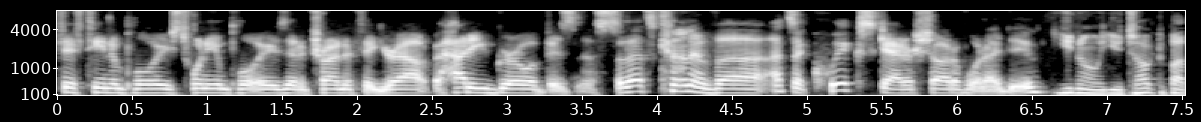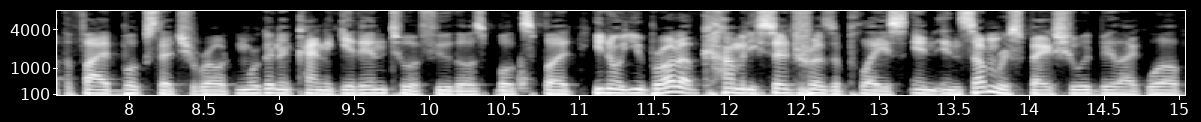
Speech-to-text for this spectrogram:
15 employees, 20 employees that are trying to figure out how do you grow a business. So that's kind of a, that's a quick scatter shot of what I do. You know, you talked about the five books that you wrote, and we're going to kind of get into a few of those books. But you know, you brought up Comedy Central as a place. In in some respects, you would be like, well,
